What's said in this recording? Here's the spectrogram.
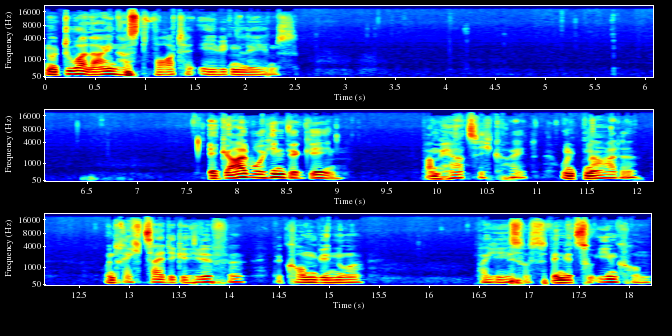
Nur du allein hast Worte ewigen Lebens. Egal wohin wir gehen, Barmherzigkeit und Gnade und rechtzeitige Hilfe bekommen wir nur bei Jesus, wenn wir zu ihm kommen.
